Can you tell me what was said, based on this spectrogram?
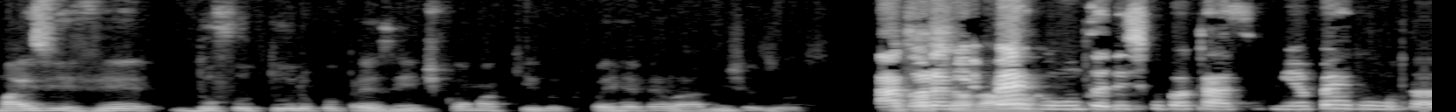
mas viver do futuro para o presente como aquilo que foi revelado em Jesus. Agora, minha pergunta, desculpa, Cássio, minha pergunta.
